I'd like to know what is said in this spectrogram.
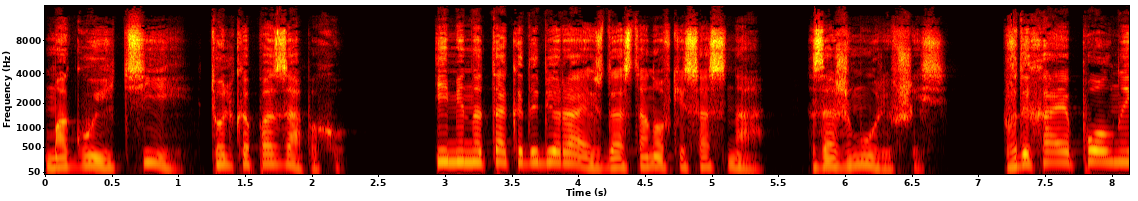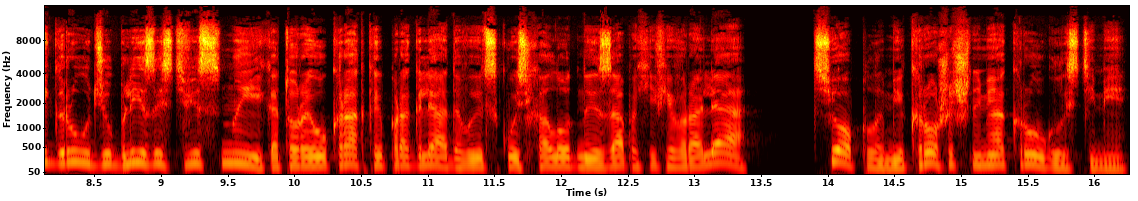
Могу идти только по запаху. Именно так и добираюсь до остановки сосна, зажмурившись, вдыхая полной грудью близость весны, которая украдкой проглядывает сквозь холодные запахи февраля теплыми крошечными округлостями,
